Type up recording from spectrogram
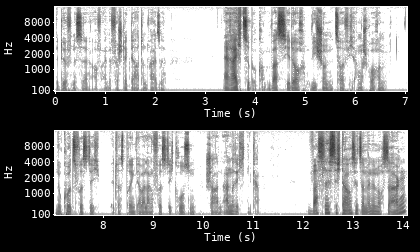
Bedürfnisse auf eine versteckte Art und Weise erreicht zu bekommen, was jedoch, wie schon jetzt häufig angesprochen, nur kurzfristig etwas bringt, aber langfristig großen Schaden anrichten kann. Was lässt sich daraus jetzt am Ende noch sagen?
